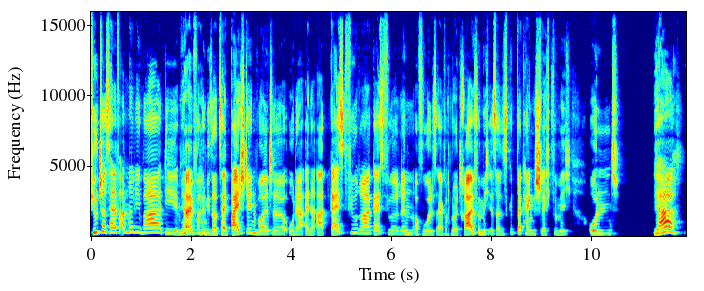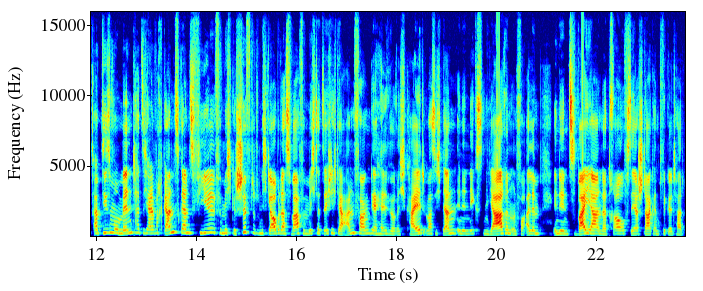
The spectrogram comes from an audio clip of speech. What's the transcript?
Future Self Anne-Marie war, die mir einfach in dieser Zeit beistehen wollte oder eine Art Geistführer, Geistführerin, obwohl es einfach neutral für mich ist. Also es gibt da kein Geschlecht für mich. Und ja, ab diesem Moment hat sich einfach ganz, ganz viel für mich geschiftet und ich glaube, das war für mich tatsächlich der Anfang der Hellhörigkeit, was sich dann in den nächsten Jahren und vor allem in den zwei Jahren darauf sehr stark entwickelt hat.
